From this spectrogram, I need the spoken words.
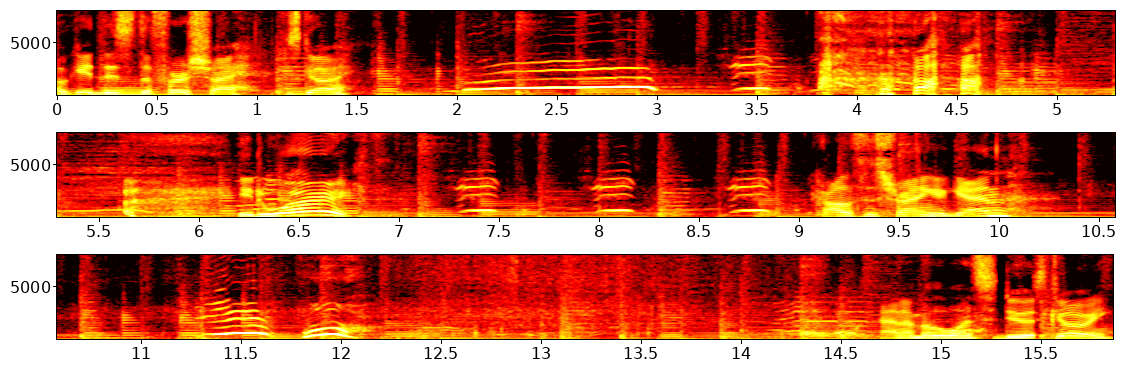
Okay, this is the first try. He's going. it worked. Carlos is trying again. Woo! Annabelle wants to do it. It's going.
